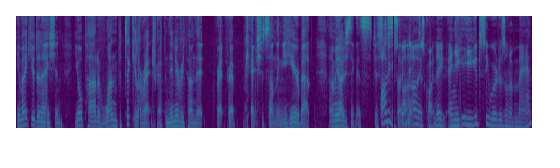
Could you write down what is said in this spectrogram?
You make your donation, you're part of one particular rat trap, and then every time that rat trap catches something, you hear about it. I mean, I just think that's just, I think, just so I neat. think it's quite neat, and you you get to see where it is on a map.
